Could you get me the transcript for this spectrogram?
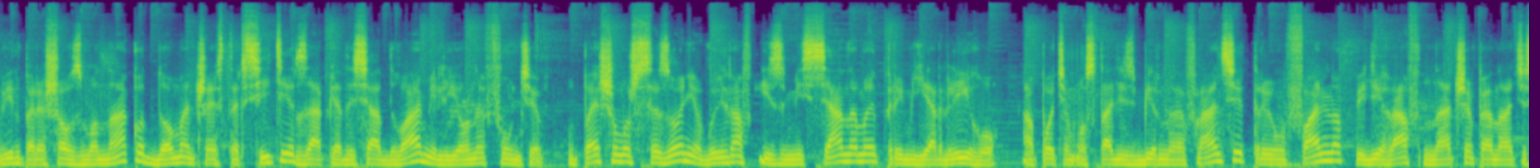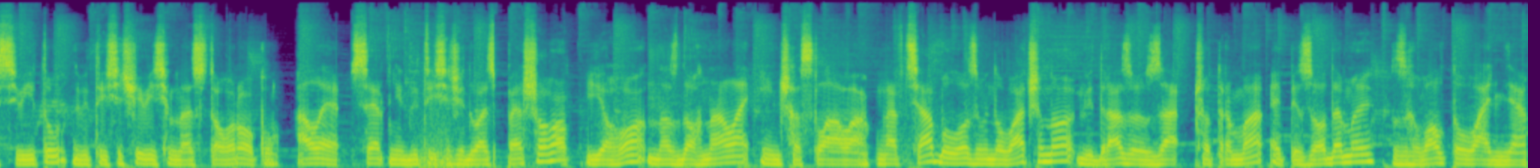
Він перейшов з Монако до Манчестер Сіті за 52 мільйони фунтів. У першому ж сезоні виграв із містянами прем'єр-лігу. А потім у стаді збірної Франції тріумфально відіграв на чемпіонаті світу 2018 року. Але в серпні 2021-го його наздогнала інша слава. Гравця було звинувачено відразу за чотирма епізодами зґвалтування.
